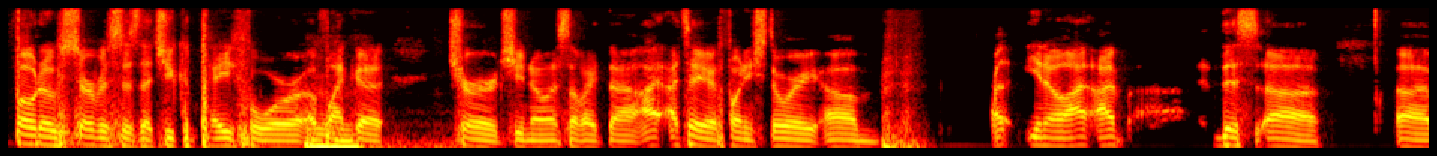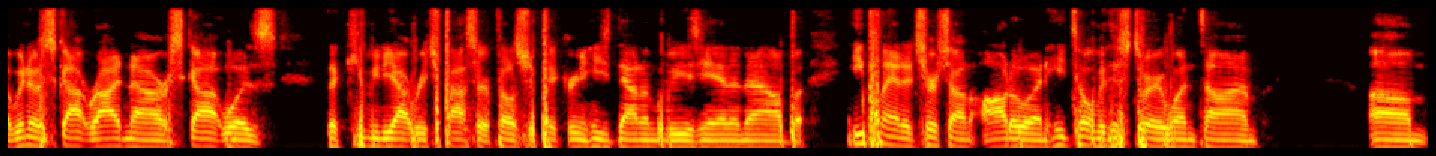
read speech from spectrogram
photo services that you could pay for of mm-hmm. like a church, you know, and stuff like that. I, I tell you a funny story. Um, uh, you know, I, have this. Uh, uh, we know Scott Ridenauer. Scott was the community outreach pastor at Fellowship Pickering. He's down in Louisiana now, but he planted a church out in Ottawa, and he told me this story one time. Um,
